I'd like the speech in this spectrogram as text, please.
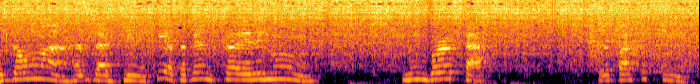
Eu dou uma rasgadinha aqui, ó, tá vendo? Pra ele não, não emborcar. Eu faço assim, ó.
